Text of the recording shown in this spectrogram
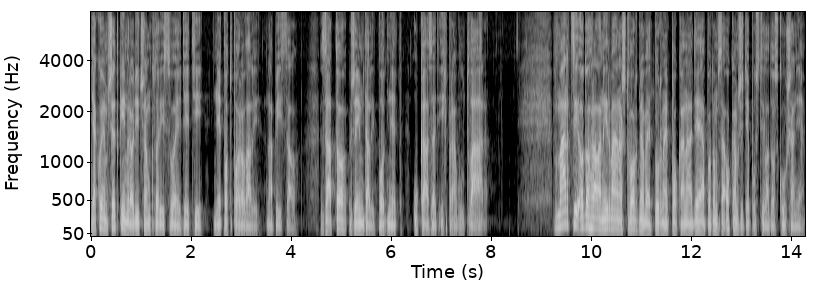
Ďakujem všetkým rodičom, ktorí svoje deti nepodporovali, napísal. Za to, že im dali podnet ukázať ich pravú tvár. V marci odohrala Nirvana štvordňové turné po Kanade a potom sa okamžite pustila do skúšania.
